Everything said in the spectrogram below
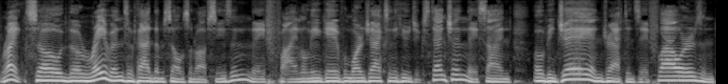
Right. So the Ravens have had themselves an offseason. They finally gave Lamar Jackson a huge extension. They signed OBJ and drafted Zay Flowers, and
